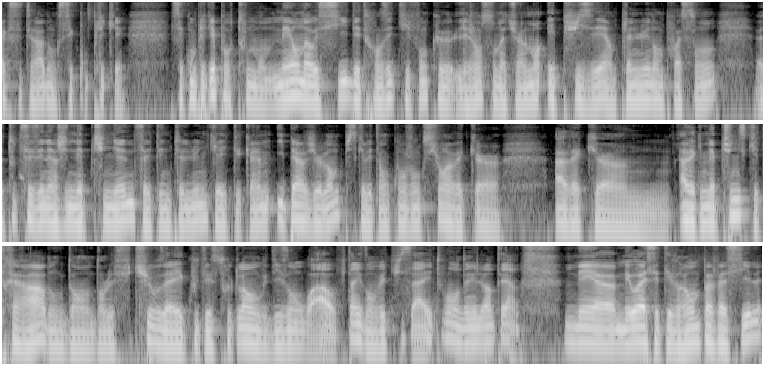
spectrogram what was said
etc. Donc c'est compliqué, c'est compliqué pour tout le monde. Mais on a aussi des transits qui font que les gens sont naturellement épuisés, pleine lune en Poisson, toutes ces énergies neptuniennes, ça a été une pleine lune qui a été quand même hyper violente puisqu'elle était en conjonction avec avec, euh, avec Neptune, ce qui est très rare. Donc, dans, dans le futur, vous allez écouter ce truc-là en vous disant Waouh, putain, ils ont vécu ça et tout en 2021. Mais, euh, mais ouais, c'était vraiment pas facile.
